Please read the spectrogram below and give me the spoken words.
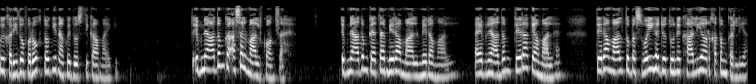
کوئی خرید و فروخت ہوگی، نہ کوئی دوستی کام آئے گی۔ تو ابن آدم کا اصل مال کون سا ہے؟ ابن آدم کہتا ہے، میرا مال میرا مال۔ اے ابن آدم، تیرا کیا مال ہے؟ تیرا مال تو بس وہی ہے جو تون نے کھا لیا اور ختم کر لیا،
